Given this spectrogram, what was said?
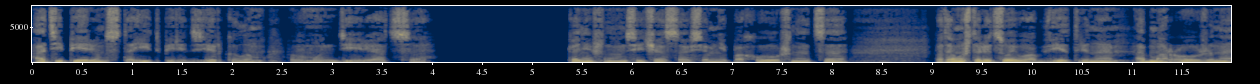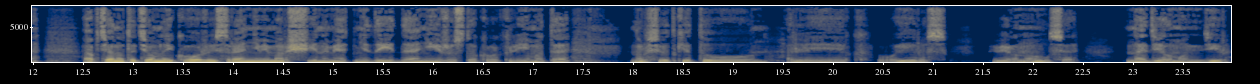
а теперь он стоит перед зеркалом в мундире отца. Конечно, он сейчас совсем не похож на отца, потому что лицо его обветрено, обморожено, обтянуто темной кожей с ранними морщинами от недоедания и жестокого климата. Но все-таки это он, Олег, вырос, вернулся, надел мундир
